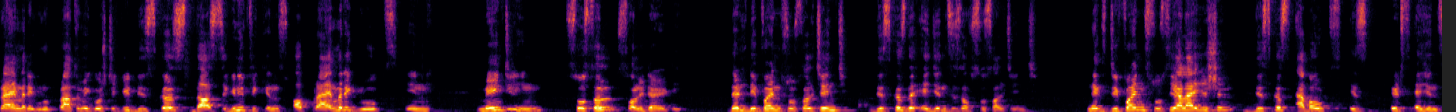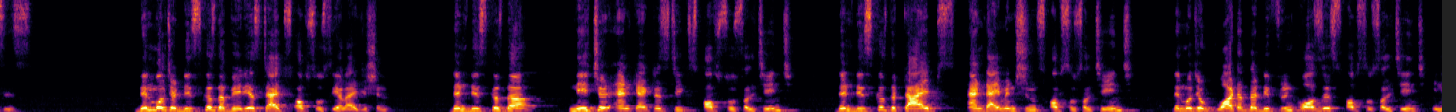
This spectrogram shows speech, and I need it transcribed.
প্রাইমারি গ্রুপ প্রাথমিক গোষ্ঠী কি? Discuss the significance of primary groups in maintaining social solidarity then define social change discuss the agencies of social change next define socialization discuss about is its agencies then বলছে discuss the various types of socialization then discuss the nature and characteristics of social change, then discuss the types and dimensions of social change, then বলছে, what are the different causes of social change in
